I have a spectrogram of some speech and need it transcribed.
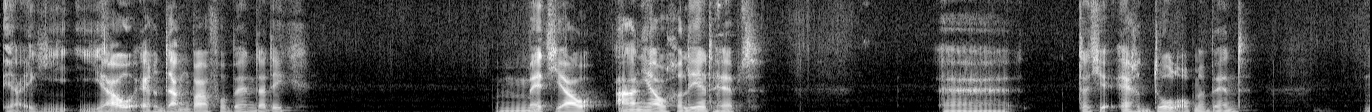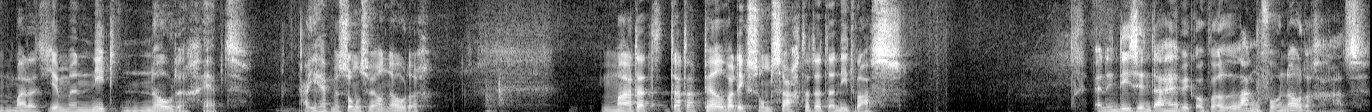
ja, ik jou er dankbaar voor ben dat ik met jou aan jou geleerd heb eh, dat je echt dol op me bent, maar dat je me niet nodig hebt. Je hebt me soms wel nodig, maar dat, dat appel wat ik soms zag, dat er niet was. En in die zin, daar heb ik ook wel lang voor nodig gehad.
